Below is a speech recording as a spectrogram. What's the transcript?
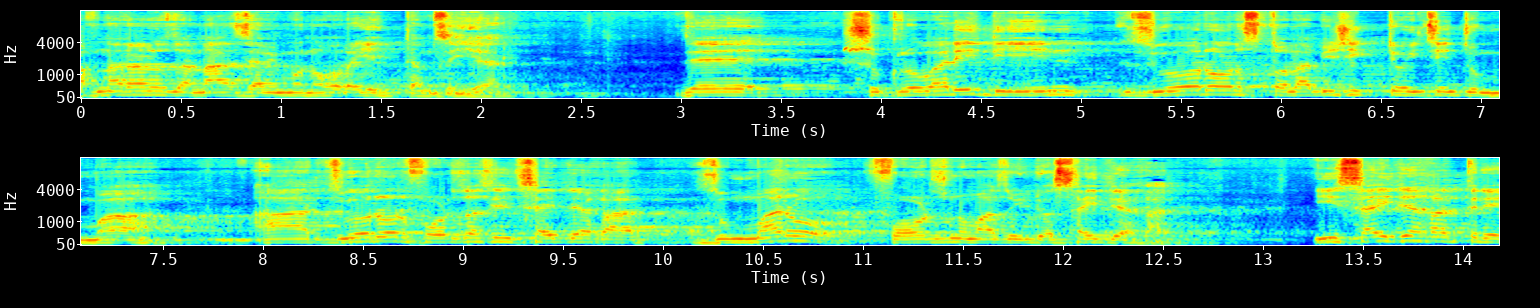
আপনারারও জানা আছে, আমি মনে করাই ইতাম ইয়ার যে শুক্রবারই দিন জুয়রর স্থলাভিষিক্ত হয়েছে জুম্মা, আর জুয়রর ফর্জ আছিল সাইড রাখার জুম্মারও ফর্জ নমাজ হইল সাইড রাখার ই সাইড রাখাত্রে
